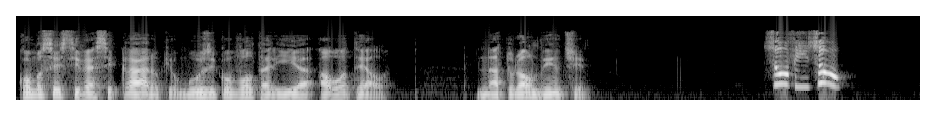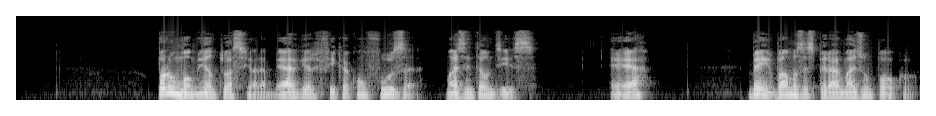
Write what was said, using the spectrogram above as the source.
como se estivesse claro que o músico voltaria ao hotel. Naturalmente. Sowieso. Por um momento, a Sra. Berger fica confusa, mas então diz: É? Bem, vamos esperar mais um pouco.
